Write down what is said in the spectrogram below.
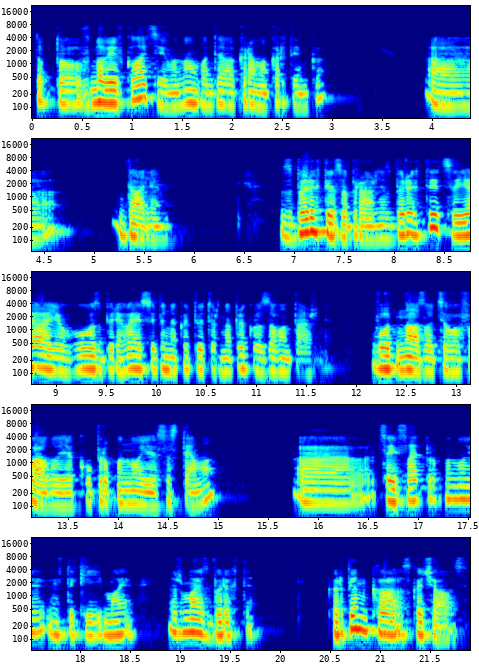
Тобто в новій вкладці воно буде окрема картинка. Далі. Зберегти зображення. Зберегти це я його зберігаю собі на комп'ютер, наприклад, завантаження. От назва цього файлу, яку пропонує система. Цей сайт пропонує, він такий має. Нажимаю зберегти. Картинка скачалась.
